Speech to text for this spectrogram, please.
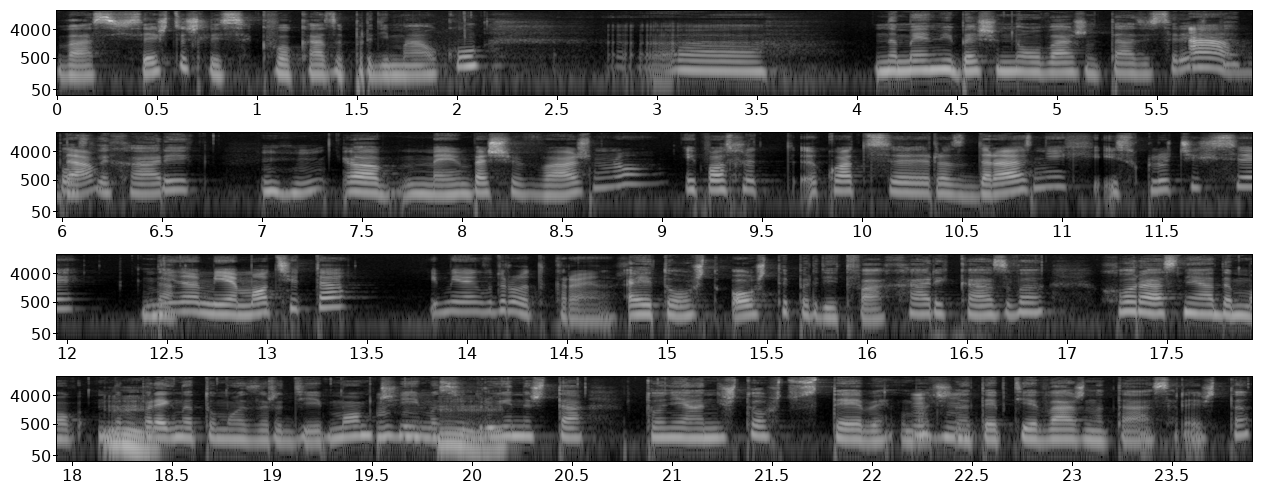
Вас сещаш ли се какво каза преди малко? а, На мен ми беше много важно тази среща. А, и после да. Хари Мгм. А, мен ми беше важно и после, т- когато се раздразних, изключих се, Да. мина ми емоцията и минах в другата крайност. Ето, още, още преди това. Хари казва, хора, аз няма да мога. Mm. Напрегнато му е заради момче, има си други неща. То няма нищо общо с тебе. Обаче на теб ти е важна тази среща.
